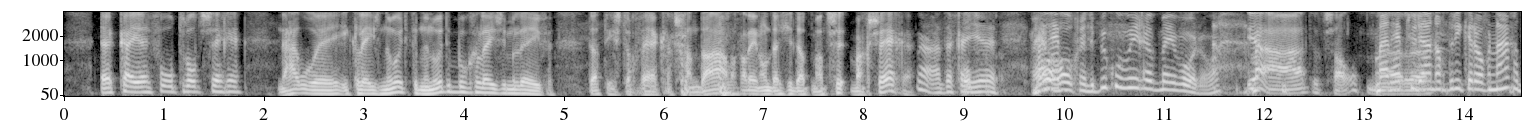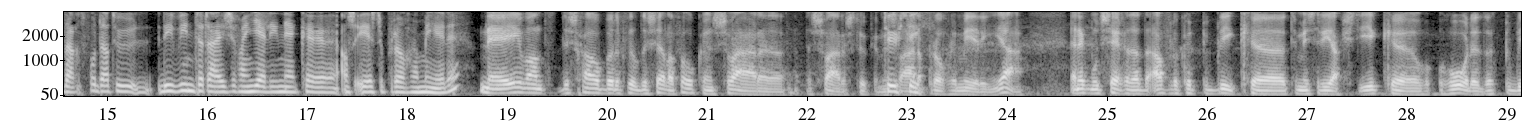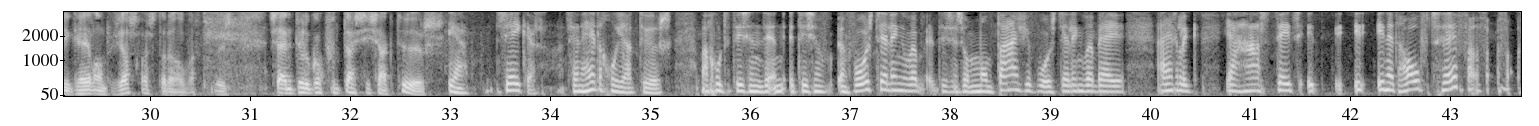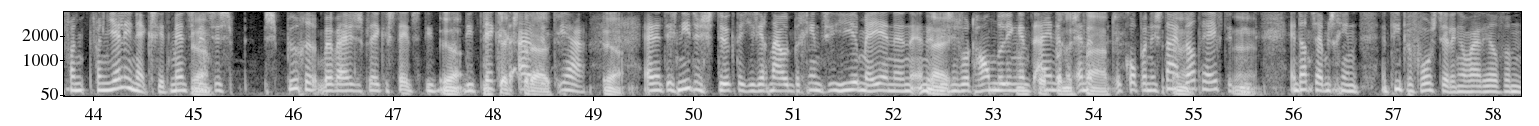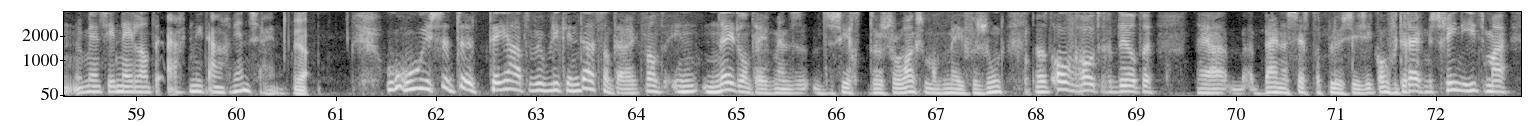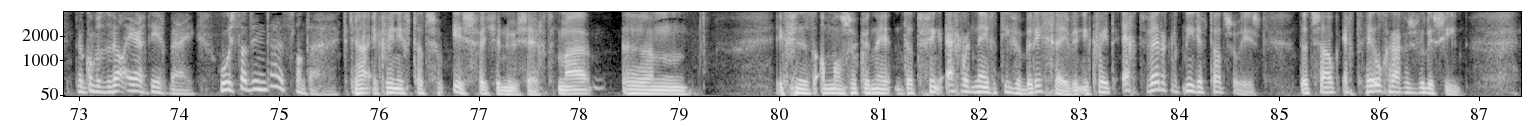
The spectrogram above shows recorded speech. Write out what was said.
kan je vol trots zeggen... Nou, uh, ik lees nooit, ik heb nog nooit een boek gelezen in mijn leven. Dat is toch werkelijk schandalig. Alleen omdat je dat mag zeggen. Nou, daar kan je heel hoog in de boekenwereld mee worden, hoor. Ja, dat zal. Maar, maar hebt u daar uh, nog drie keer over nagedacht... voordat u die winterreizen van Jellinek uh, als eerste programmeerde? Nee, want de Schouwburg wilde zelf ook een zware, een zware stuk... en een zware programmering, ja. En ik moet zeggen dat afelijk het publiek, uh, tenminste de reacties die ik uh, hoorde... dat het publiek heel enthousiast was erover. Dus het zijn natuurlijk ook fantastische acteurs. Ja, zeker. Het zijn hele goede acteurs. Maar goed, het is een, een het is een, een voorstelling, het is een zo'n montagevoorstelling... waarbij je eigenlijk ja, haast steeds in, in het hoofd hè, van, van, van Jelinek zit. Mensen, ja. mensen spugen bij wijze van spreken steeds die, ja, die teksten tekst uit. Ja. ja. En het is niet een stuk dat je zegt, nou het begint hiermee en, en, en nee. het is een soort handeling en het eindigt. En het, de kop en de staart, dat heeft het nee. niet. En dat zijn misschien een type voorstellingen waar heel veel mensen in Nederland eigenlijk niet aan gewend zijn. Ja. Hoe, is het theaterpubliek in Duitsland eigenlijk? Want in Nederland heeft men zich er zo langzamerhand mee verzoend... dat het overgrote gedeelte nou ja, bijna 60 plus is. Ik overdrijf misschien iets, maar dan komt het wel erg dichtbij. Hoe is dat in Duitsland eigenlijk? Ja, ik weet niet of dat zo is wat je nu zegt. Maar um, ik vind het allemaal zulke... dat vind ik eigenlijk negatieve berichtgeving. Ik weet echt werkelijk niet of dat zo is. Dat zou ik echt heel graag eens willen zien.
